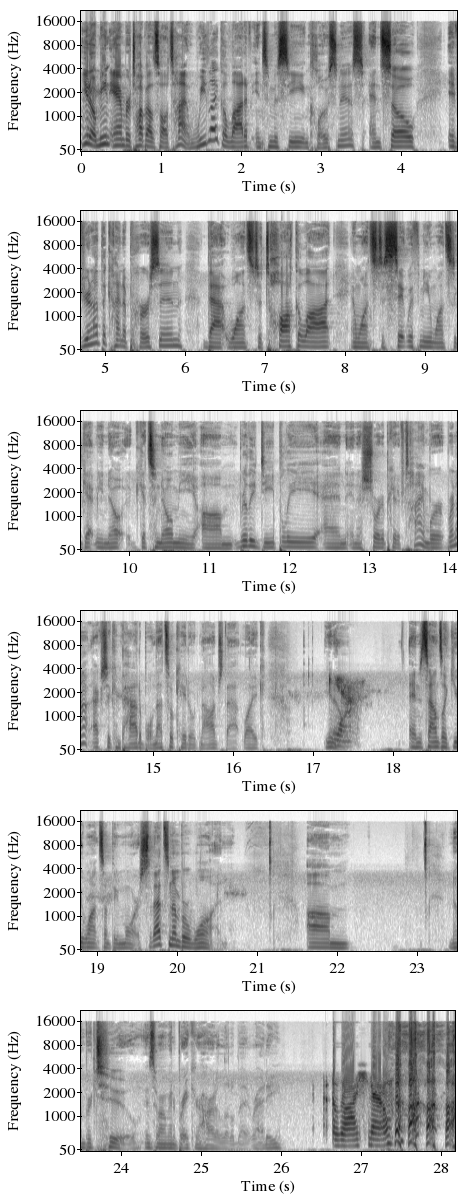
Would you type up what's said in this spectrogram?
you know, me and Amber talk about this all the time. We like a lot of intimacy and closeness. And so if you're not the kind of person that wants to talk a lot and wants to sit with me, wants to get me know get to know me um, really deeply and in a shorter period of time, we're we're not actually compatible. And that's okay to acknowledge that. Like, you know, Yeah. and it sounds like you want something more. So that's number one. Um, number two is where I'm going to break your heart a little bit. Ready? Oh gosh, no.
